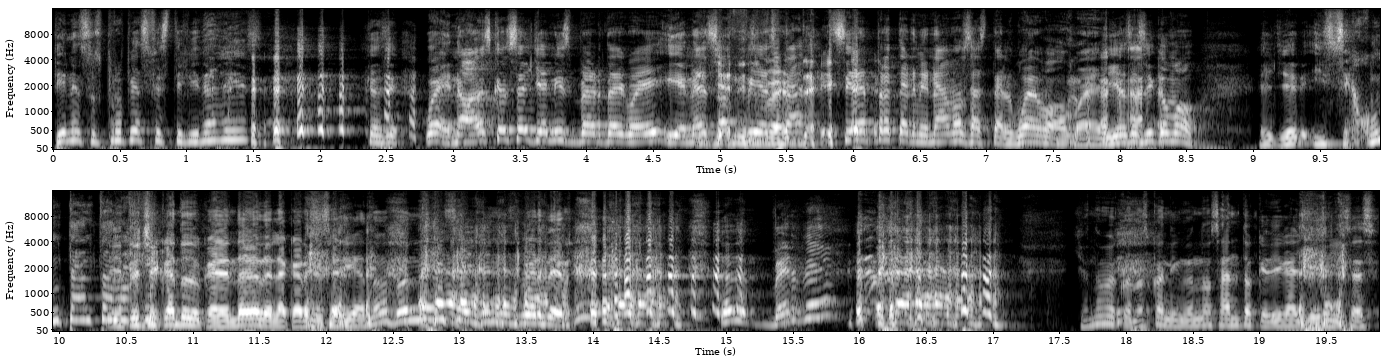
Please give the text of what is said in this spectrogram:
tienen sus propias festividades. Güey, no, es que es el Jenny's Birthday, güey. Y en esa Jenny's fiesta siempre terminamos hasta el huevo, güey. Y es así como. El y se juntan toda Y gente. checando tu calendario de la carnicería, ¿no? ¿Dónde dice Jenny's Birthday? ¿Verde? Yo no me conozco a ninguno santo que diga Jenny's. así.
